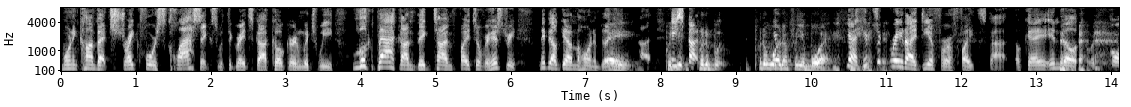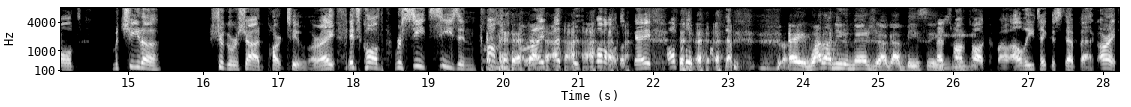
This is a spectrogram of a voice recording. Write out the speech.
Morning Combat Strike Force Classics with the great Scott Coker, in which we look back on big time fights over history. Maybe I'll get on the horn and be like, hey, hey, Scott, put, hey, your- Scott, put a put a word in for your boy. yeah, here's a great idea for a fight, Scott. Okay, in Bellator, it's called Machida Suga Rashad Part Two. All right, it's called Receipt Season Coming. All right, that's what it's called. Okay, I'll pull that. hey, why do I need a manager? I got BC. That's what I'm talking about. Ali, take a step back. All right.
